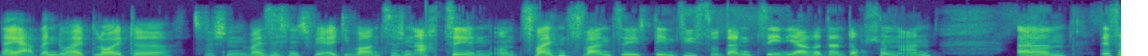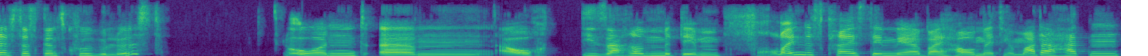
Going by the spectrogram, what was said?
naja, wenn du halt Leute zwischen, weiß ich nicht, wie alt die waren, zwischen 18 und 22, den siehst du dann zehn Jahre dann doch schon an. Ähm, deshalb ist das ganz cool gelöst. Und ähm, auch die Sache mit dem Freundeskreis, den wir bei How I Met Your Mother hatten,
